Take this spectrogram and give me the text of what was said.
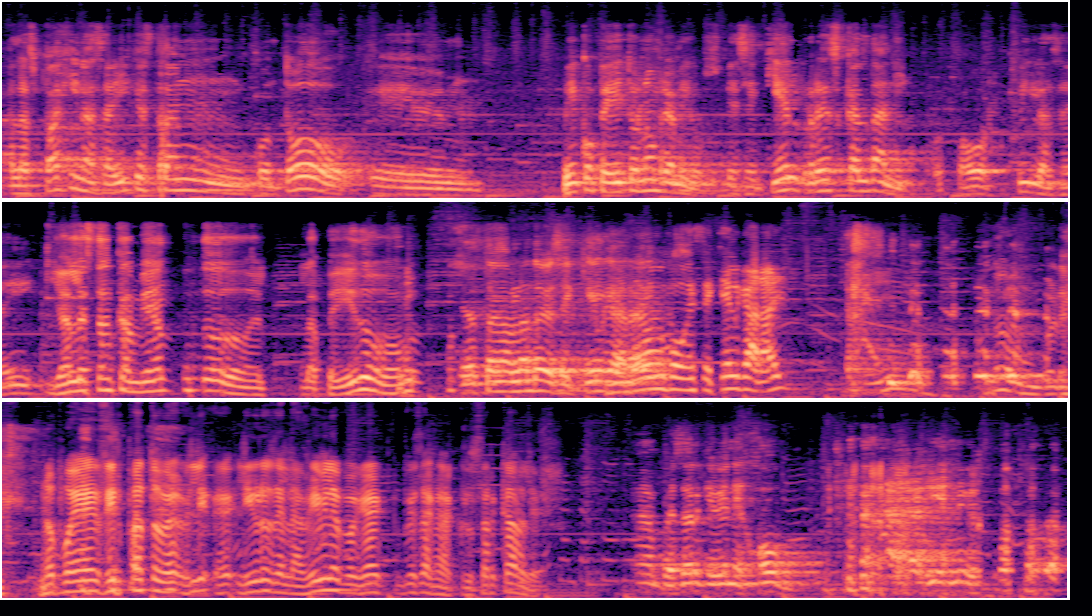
a las páginas ahí que están con todo, eh, bien copiadito el nombre, amigos. Ezequiel Rescaldani, por favor, pilas ahí. ya le están cambiando el, el apellido. Ya están hablando de Ezequiel Garay. con Ezequiel Garay. No, hombre. No puede decir pato eh, li- eh, libros de la Biblia porque ya empiezan a cruzar cables. A pesar que viene Job. viene Job.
